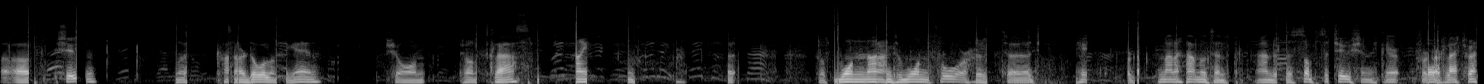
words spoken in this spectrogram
of shooting. Connor Dolan again, showing, showing class. So it's 1 9 to 1 4 to Manor Hamilton and a substitution here for Letra.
